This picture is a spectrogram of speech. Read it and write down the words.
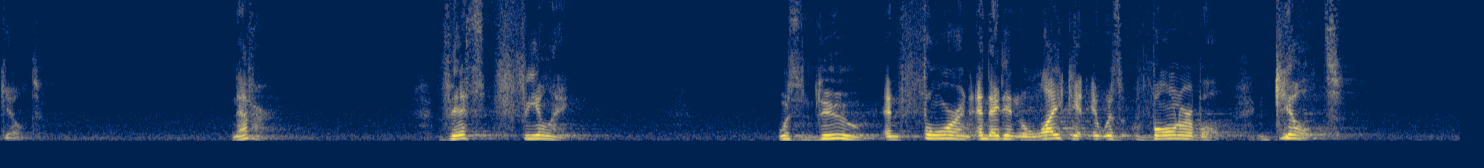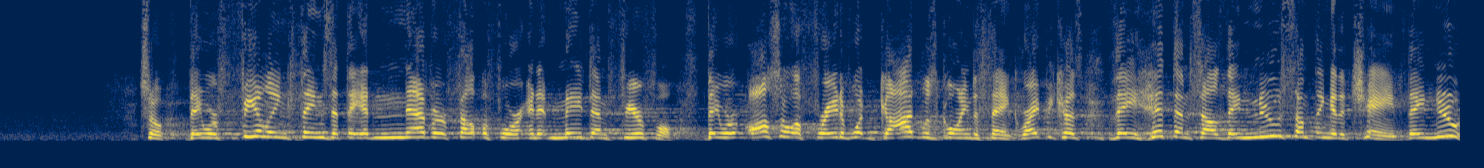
guilt. Never. This feeling was new and foreign and they didn't like it. It was vulnerable, guilt. So they were feeling things that they had never felt before, and it made them fearful. They were also afraid of what God was going to think, right? Because they hid themselves. They knew something had changed. They knew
